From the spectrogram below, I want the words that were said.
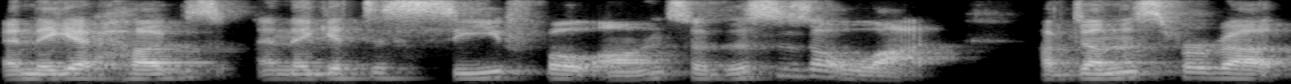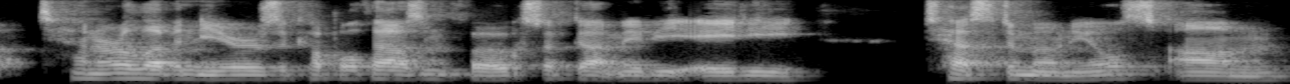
And they get hugs and they get to see full on. So this is a lot. I've done this for about 10 or 11 years, a couple thousand folks. I've got maybe 80 testimonials. Um,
